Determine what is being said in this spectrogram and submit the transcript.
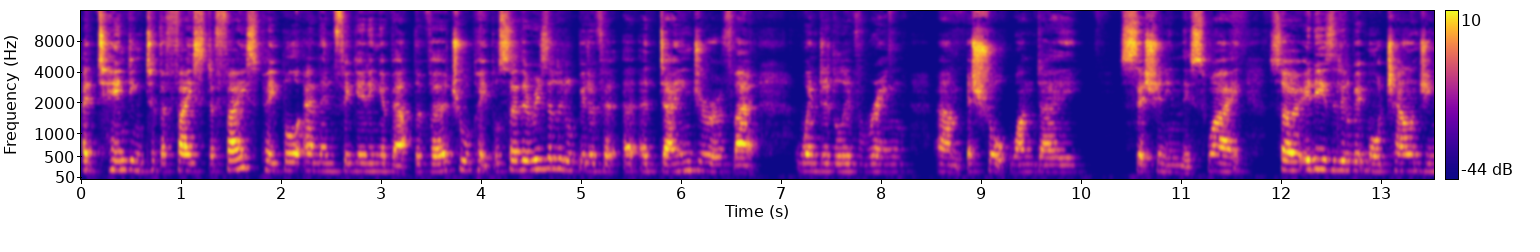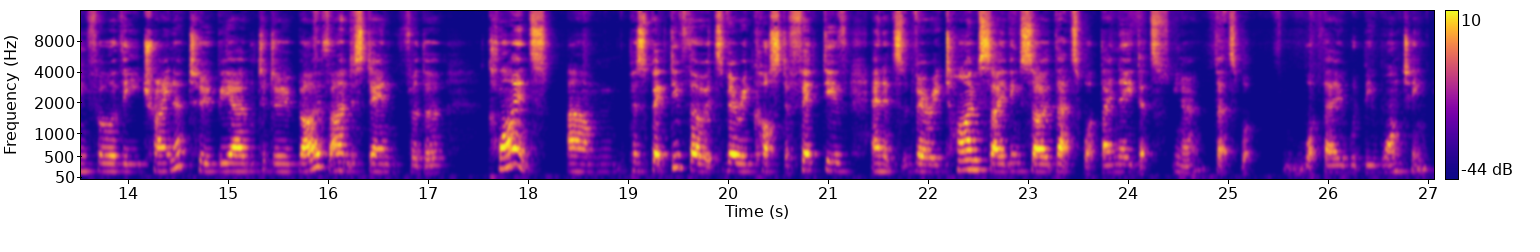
attending to the face to face people and then forgetting about the virtual people. So there is a little bit of a, a danger of that when delivering um, a short one day session in this way. So it is a little bit more challenging for the trainer to be able to do both. I understand for the client's um, perspective, though it's very cost effective and it's very time saving. So that's what they need. That's you know that's what what they would be wanting.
